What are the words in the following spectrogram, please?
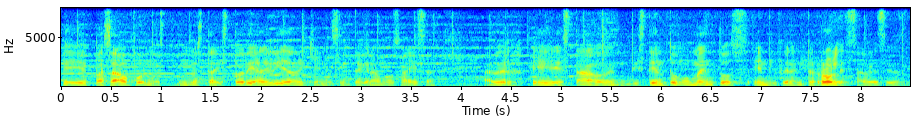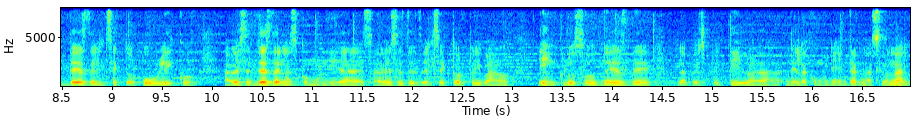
eh, pasado por nuestra, historia de vida de quienes integramos a ISA, haber eh, estado en distintos momentos en diferentes roles, a veces desde el sector público, a veces desde las comunidades, a veces desde el sector privado e incluso desde la perspectiva de la comunidad internacional.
